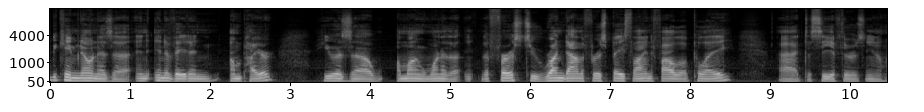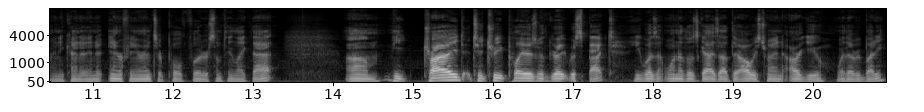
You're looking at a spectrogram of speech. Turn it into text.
became known as a, an innovating umpire. He was uh, among one of the the first to run down the first baseline to follow a play. uh, to see if there was you know any kind of inter- interference or pulled foot or something like that. Um, he tried to treat players with great respect. He wasn't one of those guys out there always trying to argue with everybody.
